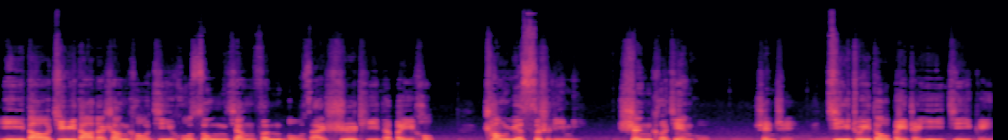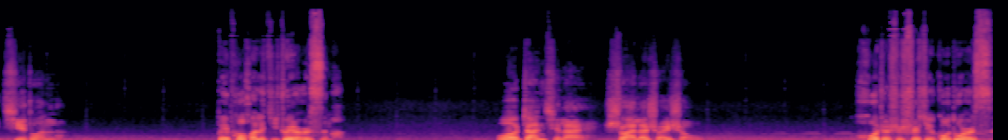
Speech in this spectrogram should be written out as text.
一道巨大的伤口几乎纵向分布在尸体的背后，长约四十厘米，深可见骨，甚至脊椎都被这一击给切断了。被破坏了脊椎而死吗？我站起来甩了甩手。或者是失血过多而死。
